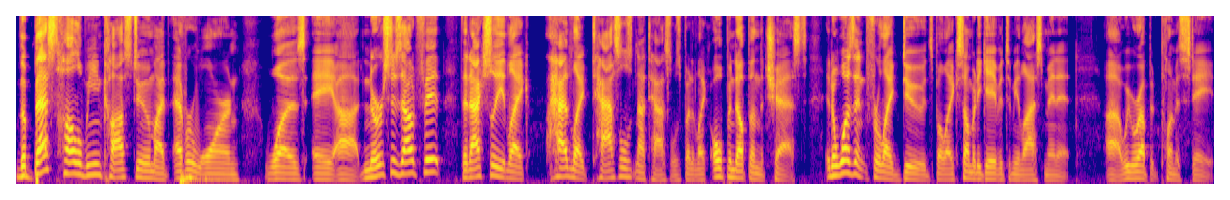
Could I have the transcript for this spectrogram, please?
the best Halloween costume I've ever worn was a uh, nurse's outfit that actually like had like tassels, not tassels, but it like opened up on the chest. And it wasn't for like dudes, but like somebody gave it to me last minute. Uh, we were up at Plymouth State,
